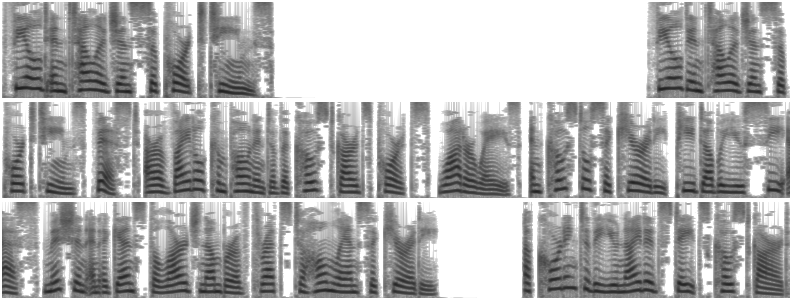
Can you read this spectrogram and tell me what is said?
Field intelligence support teams. Field Intelligence Support Teams are a vital component of the Coast Guard's ports, waterways, and coastal security mission and against the large number of threats to homeland security. According to the United States Coast Guard,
